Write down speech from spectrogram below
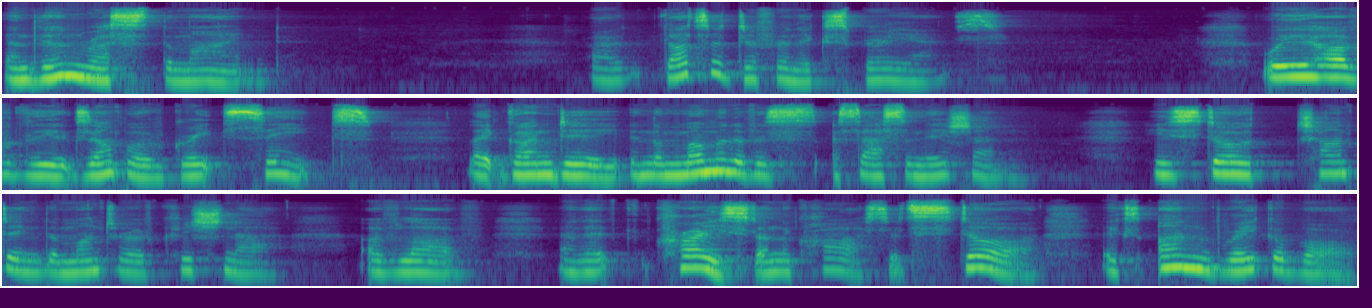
And then rests the mind. Uh, that's a different experience. We have the example of great saints like Gandhi. In the moment of his assassination, he's still chanting the mantra of Krishna, of love, and that Christ on the cross, it's still, it's unbreakable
